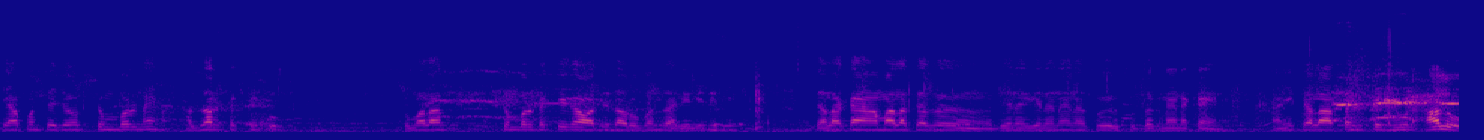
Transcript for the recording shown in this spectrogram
ती आपण त्याच्यावर शंभर नाही हजार टक्के करू. तुम्हाला शंभर टक्के गावातली दारू बंद झालेली दिसेल. त्याला काय आम्हाला त्याचं देणं घेणं नाही ना सोयी सुतक नाही ना काही नाही. आणि त्याला आता इथे घेऊन आलो.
